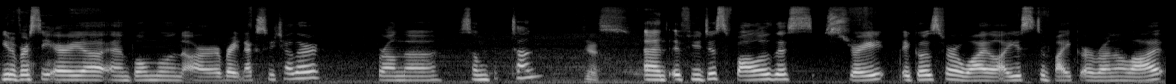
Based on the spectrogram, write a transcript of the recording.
University area and Bomun are right next to each other. We're on the Seongbukcheon. Yes. And if you just follow this straight, it goes for a while. I used to bike or run a lot,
